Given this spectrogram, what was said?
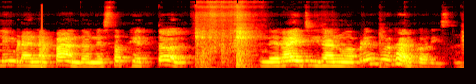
લીમડાના પાંદ અને સફેદ તલ અને રાઈ જીરાનો આપણે વઘાર કરીશું.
